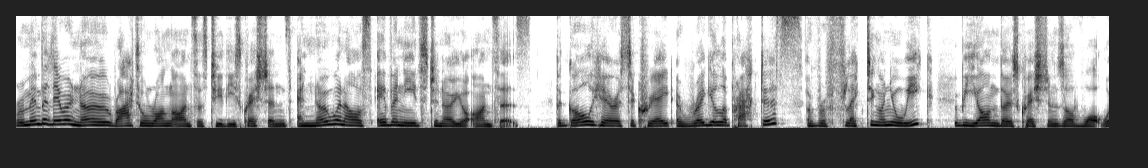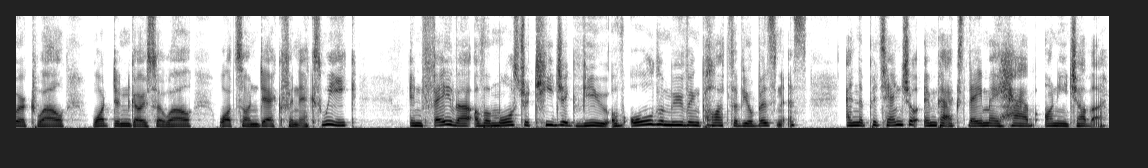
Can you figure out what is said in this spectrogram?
Remember, there are no right or wrong answers to these questions, and no one else ever needs to know your answers. The goal here is to create a regular practice of reflecting on your week beyond those questions of what worked well, what didn't go so well, what's on deck for next week, in favor of a more strategic view of all the moving parts of your business and the potential impacts they may have on each other.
